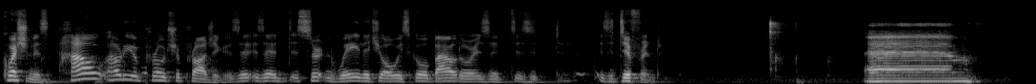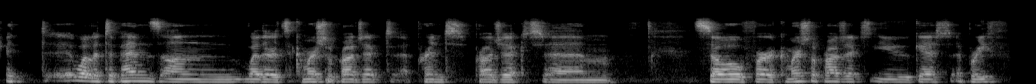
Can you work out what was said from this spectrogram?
question is how how do you approach a project? Is it is it a certain way that you always go about, or is it is it is it different? Um, it well, it depends on whether it's a commercial project, a print project. Um, so for a commercial project, you get a brief,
